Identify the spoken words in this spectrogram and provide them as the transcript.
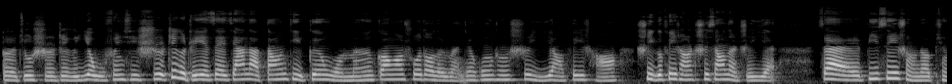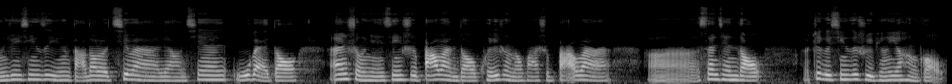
呃，就是这个业务分析师。这个职业在加拿大当地跟我们刚刚说到的软件工程师一样，非常是一个非常吃香的职业。在 BC 省的平均薪资已经达到了七万两千五百刀，安省年薪是八万刀，魁省的话是八万呃三千刀，这个薪资水平也很高。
